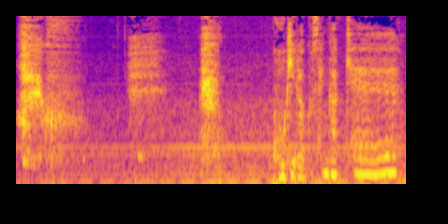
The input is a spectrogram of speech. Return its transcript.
아이고. 복이라고 생각해.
